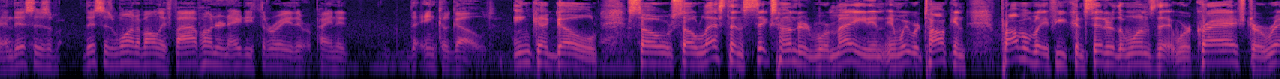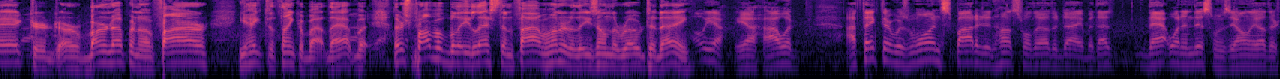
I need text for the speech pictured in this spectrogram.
And this is this is one of only 583 that were painted the Inca Gold. Inca Gold. So so less than 600 were made, and, and we were talking probably if you consider the ones that were crashed or wrecked or, or burned up in a fire, you hate to think about that, but there's probably less than 500 of these on the road today. Oh yeah, yeah. I would. I think there was one spotted in Huntsville the other day, but that that one and this one's the only other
